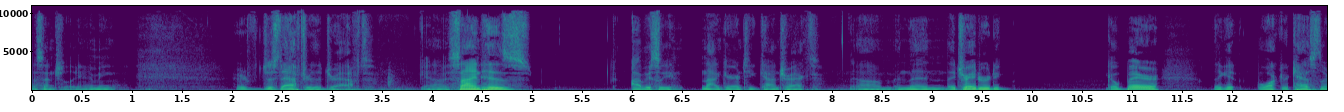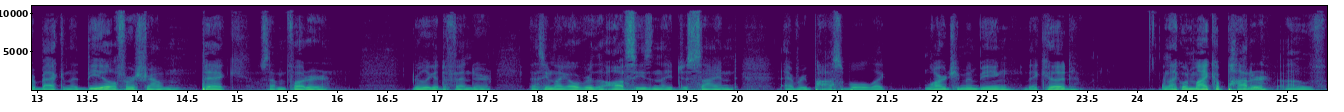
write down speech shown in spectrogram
essentially. I mean, or just after the draft. You know, signed his obviously not guaranteed contract, um, and then they trade Rudy Gobert. They get Walker Kessler back in the deal, first round pick, seven footer, really good defender. That seemed like over the off season they just signed every possible like large human being they could. And like when Micah Potter of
